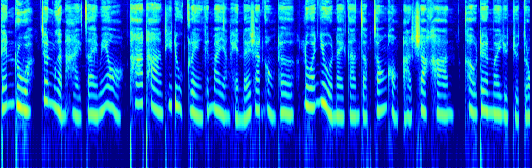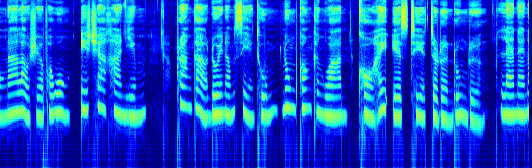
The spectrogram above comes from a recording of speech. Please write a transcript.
เต้นรัว จนเหมือนหายใจไม่ออก ท่าทางที่ดูเกรงขึ้นมาอย่างเห็นได้ชัดของเธอ ล้วนอยู่ในการจับจ้องของอาชาคาร เขาเดินมาหยุดอยู่ตรงหน้าเหล่าเชื้อพระวงศ์อิชาคารยิ้ม พรางกล่าวด้วยน้ำเสียงทุ้ม นุ่มก้องกังวาน ขอให้เอสเทียเจริญรุ่งเรือง และแนะน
